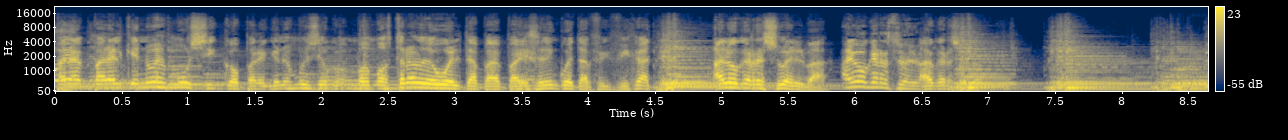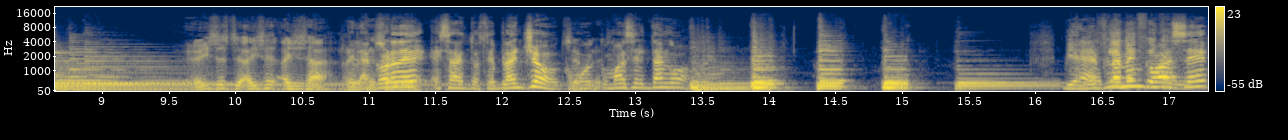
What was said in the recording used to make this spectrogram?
para, bueno. para el que no es músico, para el que no es músico, mo- mostrarlo de vuelta para, para que se den cuenta, fí- fíjate. Algo que resuelva. Algo que resuelva. Algo que resuelva. Ahí, se- ahí, se- ahí está. el acorde, exacto, se planchó, como, planchó. como hace el tango. Bien, Claro, el flamenco hace.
